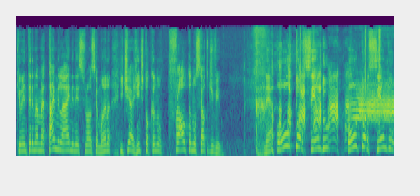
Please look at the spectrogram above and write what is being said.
que eu entrei na minha timeline nesse final de semana e tinha gente tocando flauta no Celta de Vigo. Né? Ou torcendo, ou torcendo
